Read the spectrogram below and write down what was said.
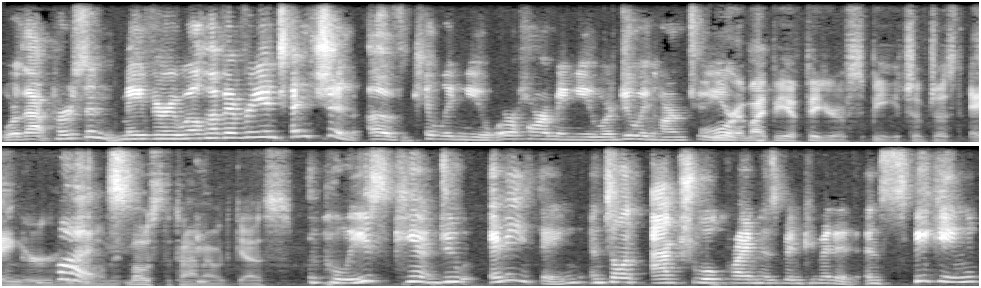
or that person may very well have every intention of killing you or harming you or doing harm to Or you. Or it might be a figure of speech of just anger. But- Most of the time, I would guess. the police can't do anything until an actual crime has been committed, and speaking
